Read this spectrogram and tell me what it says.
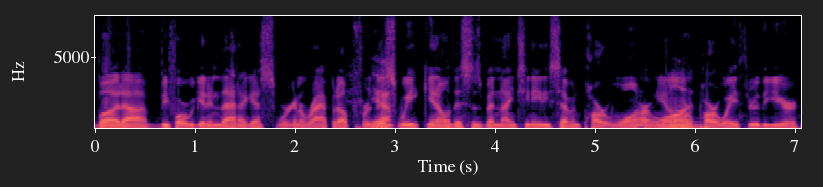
But uh, before we get into that, I guess we're going to wrap it up for Yeah. this week. You know, this has been 1987 Part One. Part you know, we're partway through the year.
